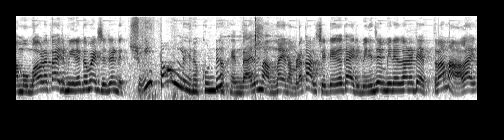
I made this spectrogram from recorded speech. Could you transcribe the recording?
അമ്മൂമ്മ അവിടെ കരിമീനൊക്കെ മേടിച്ചിട്ടുണ്ട്. ഈ തള്ളേനെ കൊണ്ട്? എന്തായാലും നന്നായി. നമ്മുടെ കറിച്ചട്ടിയൊക്കെ കരിമീനും ചെമ്മീനൊക്കെ കണ്ടിട്ട് എത്ര നാളായി?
